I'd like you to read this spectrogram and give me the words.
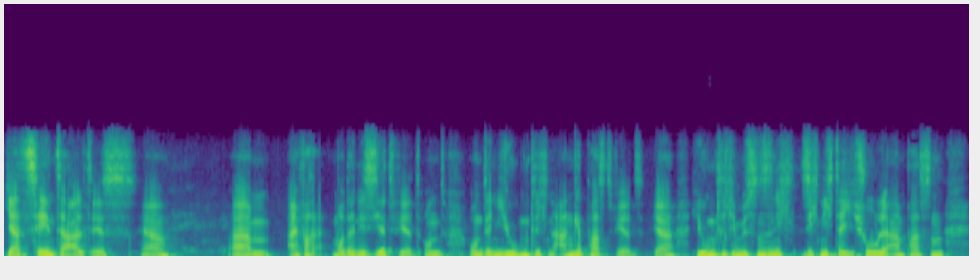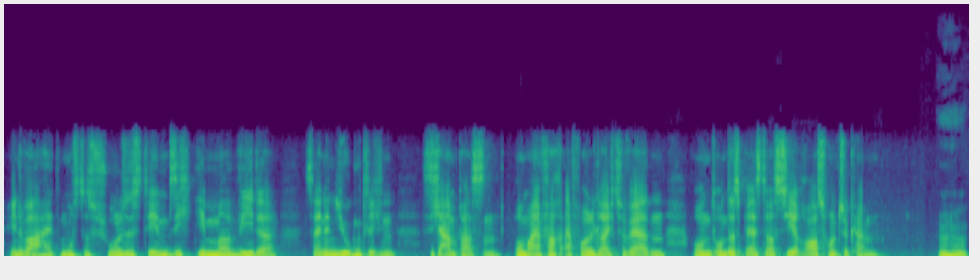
Jahrzehnte alt ist, ja, ähm, einfach modernisiert wird und, und den Jugendlichen angepasst wird. Ja? Jugendliche müssen sie nicht, sich nicht der Schule anpassen. In Wahrheit muss das Schulsystem sich immer wieder seinen Jugendlichen sich anpassen, um einfach erfolgreich zu werden und, und das Beste aus sie rausholen zu können. Mhm.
